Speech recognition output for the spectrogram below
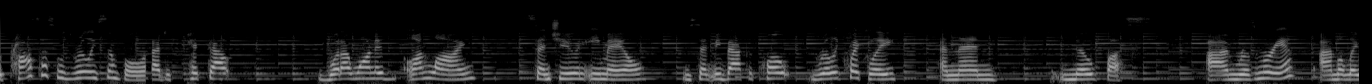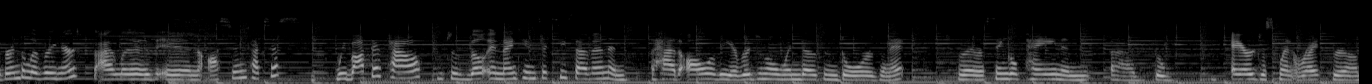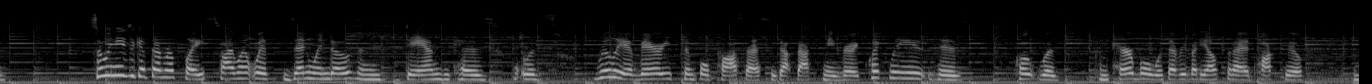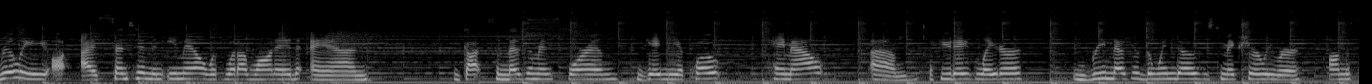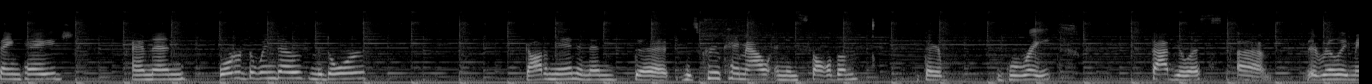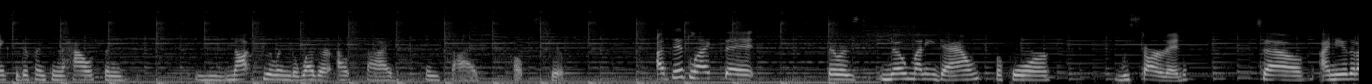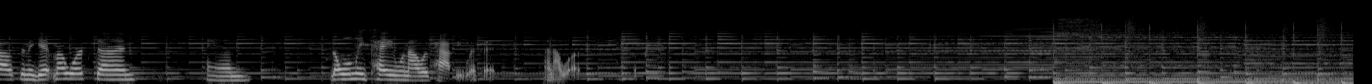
The process was really simple. I just picked out what I wanted online, sent you an email, you sent me back a quote really quickly, and then no fuss. I'm Rosa Maria. I'm a labor and delivery nurse. I live in Austin, Texas. We bought this house, which was built in 1967 and had all of the original windows and doors in it. So they were single pane and uh, the air just went right through them. So we need to get them replaced. So I went with Zen Windows and Dan because it was really a very simple process. He got back to me very quickly. His quote was comparable with everybody else that I had talked to. Really, I sent him an email with what I wanted and got some measurements for him. He gave me a quote, came out um, a few days later, remeasured the windows just to make sure we were on the same page, and then ordered the windows and the doors, got them in, and then the, his crew came out and installed them. They're great, fabulous. Um, it really makes a difference in the house and not feeling the weather outside, inside helps too. I did like that there was no money down before we started. So I knew that I was going to get my work done and only pay when I was happy with it. And I was.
